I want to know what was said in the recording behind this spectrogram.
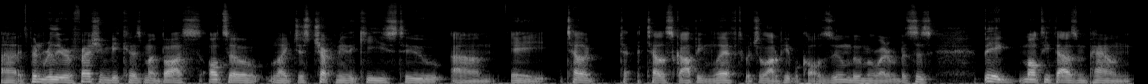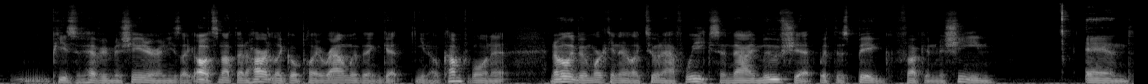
uh, it's been really refreshing because my boss also like just chucked me the keys to um, a tele t- telescoping lift, which a lot of people call zoom boom or whatever. But it's this big multi thousand pound piece of heavy machinery, and he's like, "Oh, it's not that hard. Like, go play around with it and get you know comfortable in it." And I've only been working there like two and a half weeks, and now I move shit with this big fucking machine, and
